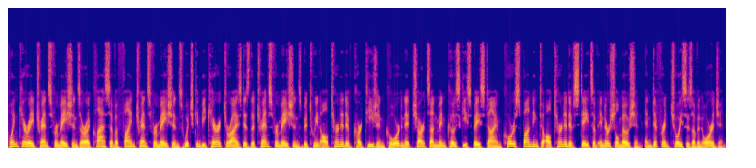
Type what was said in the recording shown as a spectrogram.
Poincaré transformations are a class of affine transformations which can be characterized as the transformations between alternative Cartesian coordinate charts on Minkowski spacetime corresponding to alternative states of inertial motion and different choices of an origin.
